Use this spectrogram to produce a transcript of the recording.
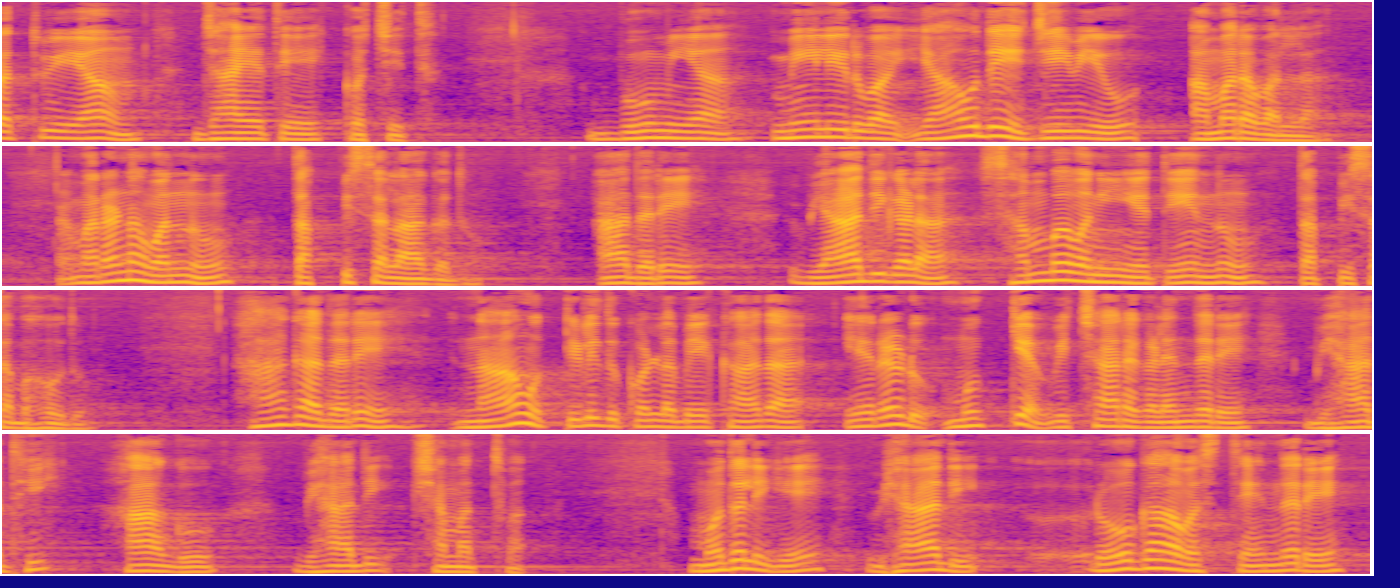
ಪೃಥ್ವಿಯಾಂ ಜಾಯತೆ ಕ್ವಚಿತ್. ಭೂಮಿಯ ಮೇಲಿರುವ ಯಾವುದೇ ಜೀವಿಯು ಅಮರವಲ್ಲ. ಮರಣವನ್ನು ತಪ್ಪಿಸಲಾಗದು. ಆದರೆ ವ್ಯಾಧಿಗಳ ಸಂಭವನೀಯತೆಯನ್ನು ತಪ್ಪಿಸಬಹುದು. ಹಾಗಾದರೆ ನಾವು ತಿಳಿದುಕೊಳ್ಳಬೇಕಾದ ಎರಡು ಮುಖ್ಯ ವಿಚಾರಗಳೆಂದರೆ ವ್ಯಾಧಿ ಹಾಗೂ ವ್ಯಾಧಿ ಕ್ಷಮತ್ವ ಮೊದಲಿಗೆ ವ್ಯಾಧಿ ರೋಗಾವಸ್ಥೆ ಎಂದರೆ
